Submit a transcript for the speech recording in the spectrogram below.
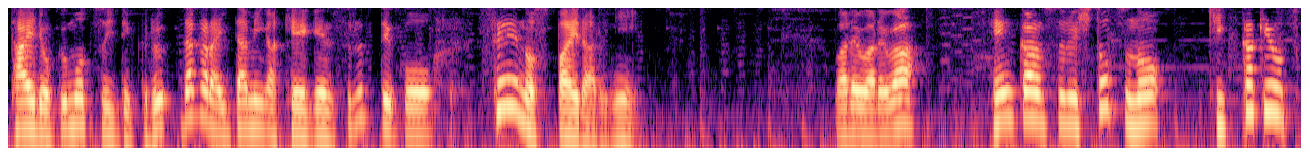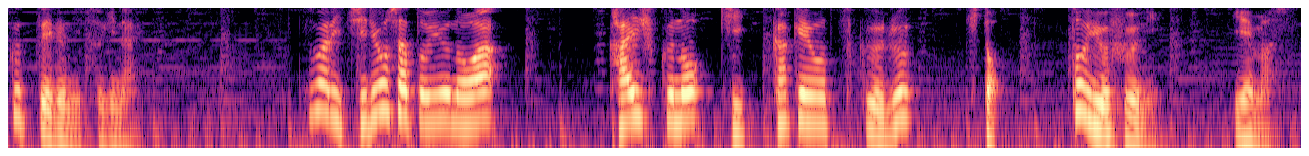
体力もついてくる。だから痛みが軽減するっていうこう正のスパイラルに我々は変換する一つのきっかけを作っているに過ぎない。つまり治療者というのは回復のきっかけを作る人。というふうに言えます。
